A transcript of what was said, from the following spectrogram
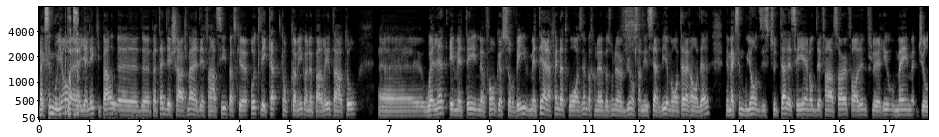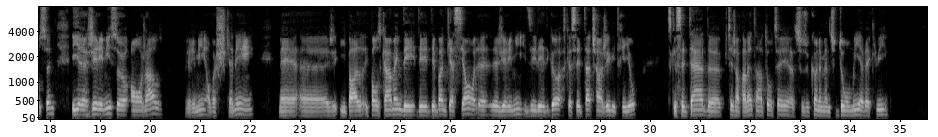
Maxime Bouillon, euh, Yannick, il parle euh, de peut-être des changements à la défensive parce que, outre les quatre premiers qu'on a parlé tantôt, euh, Ouellet et Mété ne font que survivre. Mété à la fin de la troisième, parce qu'on avait besoin d'un but, on s'en est servi, à monter la rondelle. Mais Maxime Bouillon dit tu le temps d'essayer un autre défenseur, Fallin, Fleury ou même Jolson. Et il y a Jérémy sur On Jérémy, on va chicaner, hein. mais euh, il, parle, il, pose quand même des, bonnes questions. Euh, Jérémy, il dit les gars, est-ce que c'est le temps de changer les trios? Est-ce que c'est le temps de. Tu sais, j'en parlais tantôt, tu sais, Suzuka, on amène-tu Domi avec lui?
